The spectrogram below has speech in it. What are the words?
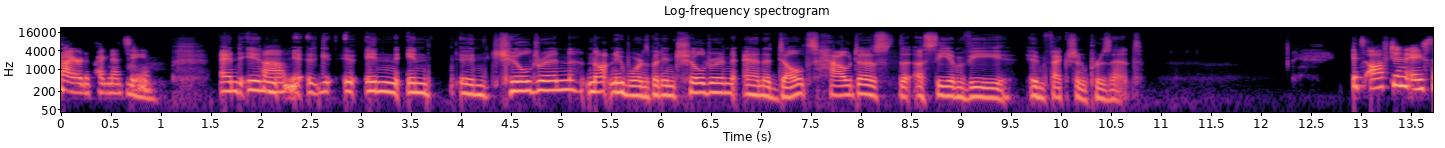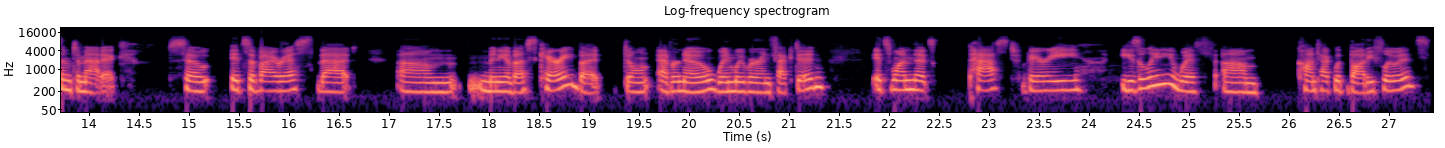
prior to pregnancy. Mm. And in um, in in in children, not newborns, but in children and adults, how does the, a CMV infection present? It's often asymptomatic. So it's a virus that um, many of us carry, but don't ever know when we were infected. It's one that's passed very easily with um, contact with body fluids.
